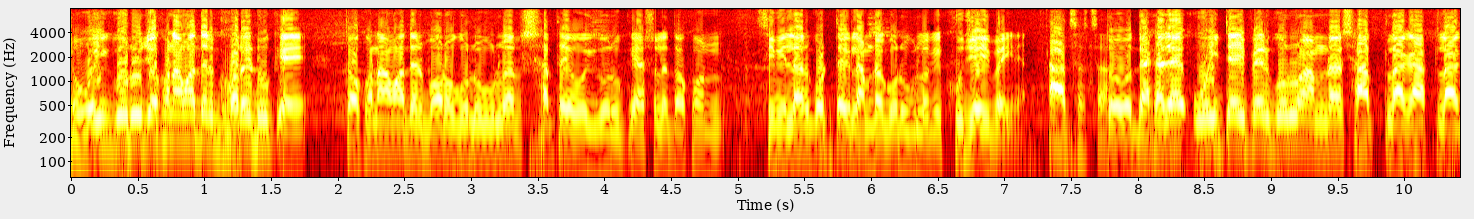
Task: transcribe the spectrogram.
তো ওই গরু যখন আমাদের ঘরে ঢুকে তখন আমাদের বড় গরুগুলোর সাথে ওই গরুকে আসলে তখন সিমিলার করতে গেলে আমরা গরুগুলোকে খুঁজেই পাই না। আচ্ছা আচ্ছা। তো দেখা যায় ওই টাইপের গরু আমরা সাত লাখ আট লাখ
